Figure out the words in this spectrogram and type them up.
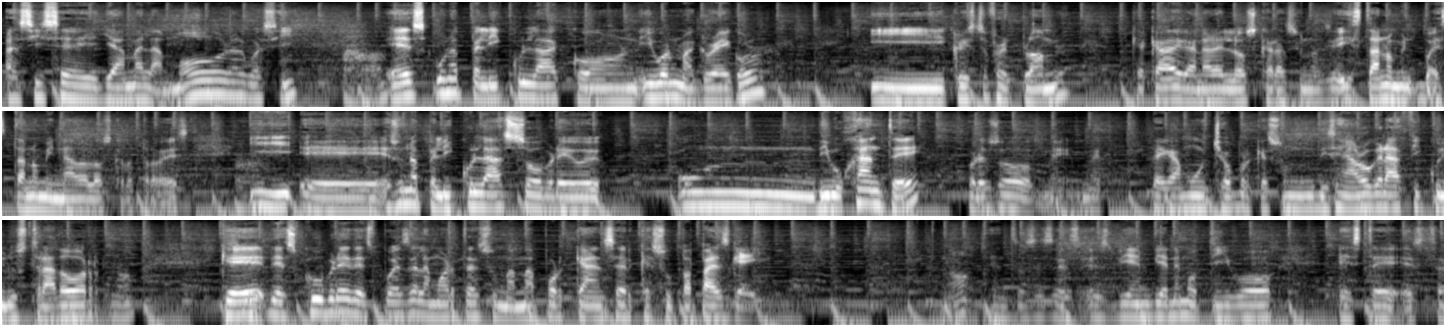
así se llama El Amor, algo así. Ajá. Es una película con Ewan McGregor y Christopher Plummer, que acaba de ganar el Oscar hace unos días y está, nomi- está nominado al Oscar otra vez. Y eh, es una película sobre un dibujante, por eso me, me pega mucho, porque es un diseñador gráfico, ilustrador, ¿no? Que Sí. descubre después de la muerte de su mamá por cáncer que su papá es gay. ¿no? Entonces es, es bien, bien emotivo este, este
